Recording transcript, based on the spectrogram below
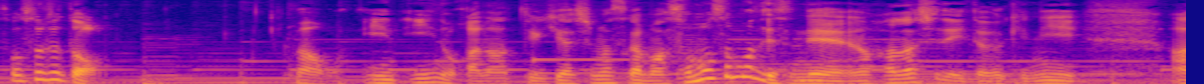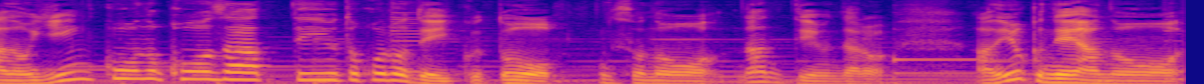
そうすると、まあいい、のかなっていう気がしますが、まあそもそもですね、話でいたときに、あの、銀行の口座っていうところでいくと、その、なんて言うんだろう。あの、よくね、あの、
